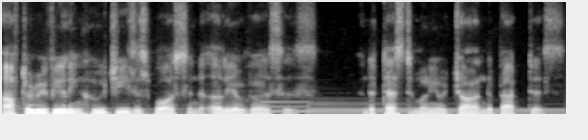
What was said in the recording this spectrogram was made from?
After revealing who Jesus was in the earlier verses and the testimony of John the Baptist,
